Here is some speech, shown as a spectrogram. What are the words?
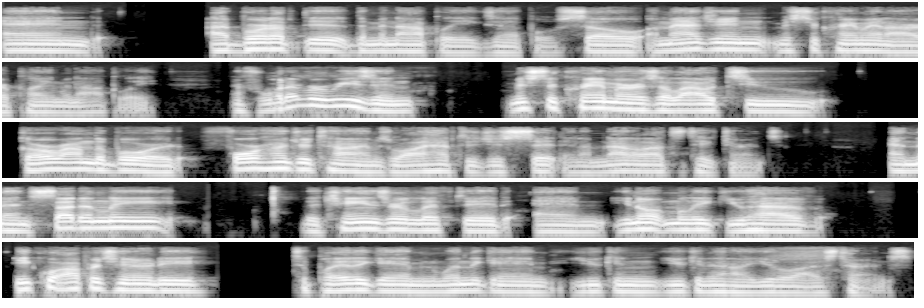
and I brought up the the Monopoly example. So imagine Mr. Kramer and I are playing Monopoly, and for whatever reason, Mr. Kramer is allowed to go around the board 400 times while I have to just sit and I'm not allowed to take turns. And then suddenly the chains are lifted, and you know what, Malik, you have equal opportunity to play the game and win the game, you can you can now utilize turns.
